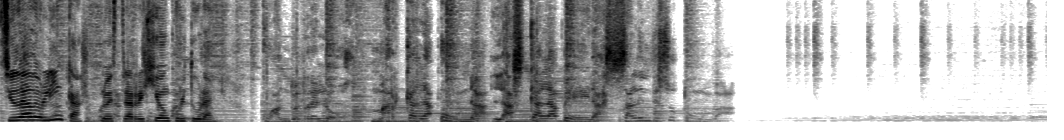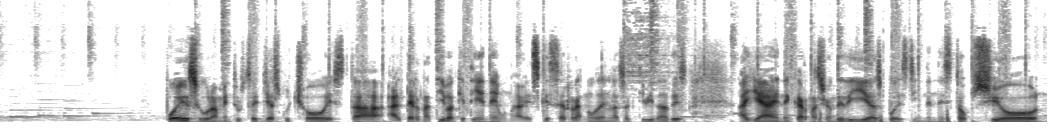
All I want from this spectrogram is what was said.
Ciudad Olinca, nuestra región cultural. Cuando el reloj marca la una, las calaveras salen de su tumba. Pues seguramente usted ya escuchó esta alternativa que tiene una vez que se reanuden las actividades. Allá en Encarnación de Díaz pues tienen esta opción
